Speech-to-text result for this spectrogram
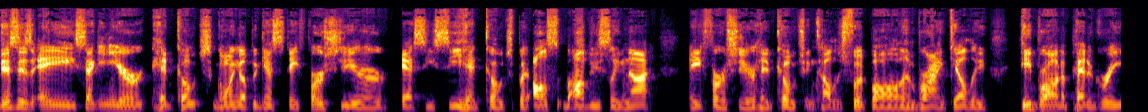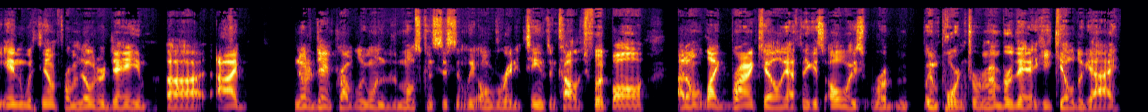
this is a second year head coach going up against a first year SEC head coach, but also obviously not a first year head coach in college football. And Brian Kelly, he brought a pedigree in with him from Notre Dame. Uh, I Notre Dame probably one of the most consistently overrated teams in college football. I don't like Brian Kelly. I think it's always re- important to remember that he killed a guy,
